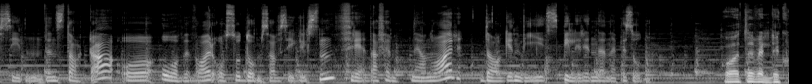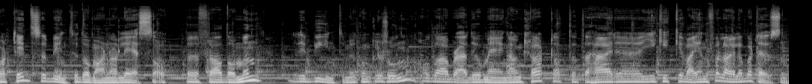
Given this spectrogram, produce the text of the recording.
siden den starta, og overvar også domsavsigelsen fredag 15.1, dagen vi spiller inn denne episoden. Og etter veldig kort tid så begynte dommeren å lese opp eh, fra dommen. De begynte med konklusjonen, og da blei det jo med en gang klart at dette her eh, gikk ikke veien for Laila Bertheussen.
